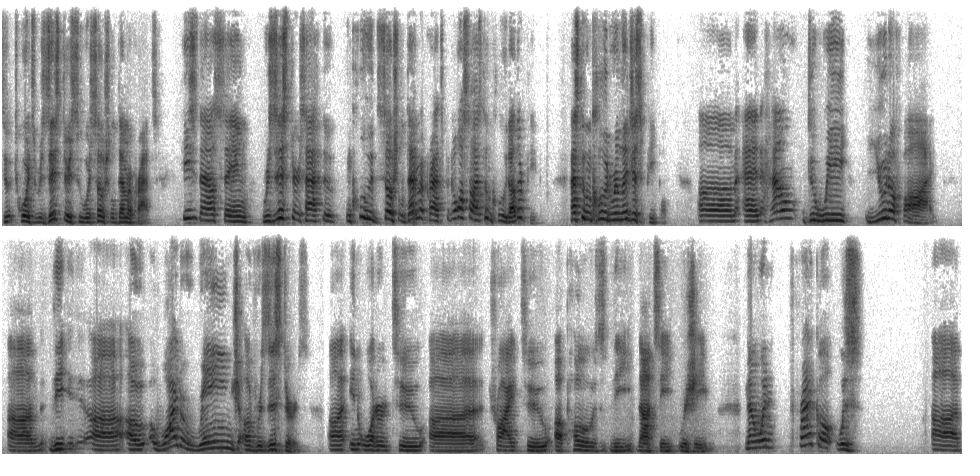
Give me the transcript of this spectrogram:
to, towards resistors who were social democrats. He's now saying resistors have to include social democrats, but also has to include other people, has to include religious people, um, and how do we unify um, the uh, a, a, wider range of resistors uh, in order to uh, try to oppose the Nazi regime. Now, when Fraenkel was uh,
